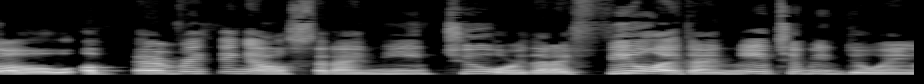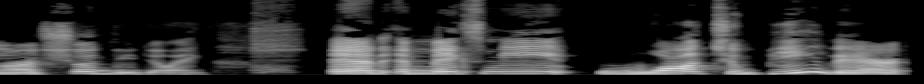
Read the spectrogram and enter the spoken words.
go of everything else that I need to or that I feel like I need to be doing or I should be doing and it makes me want to be there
